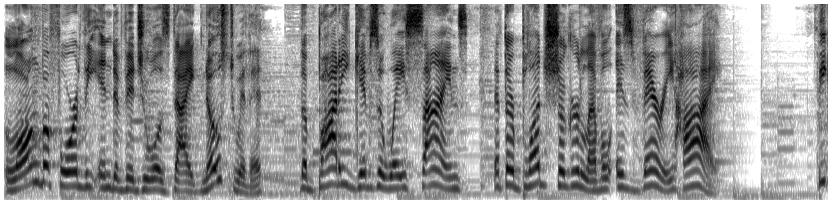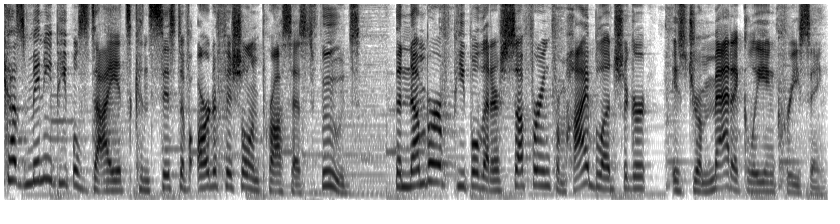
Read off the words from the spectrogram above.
long before the individual is diagnosed with it, the body gives away signs that their blood sugar level is very high. Because many people's diets consist of artificial and processed foods, the number of people that are suffering from high blood sugar is dramatically increasing.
